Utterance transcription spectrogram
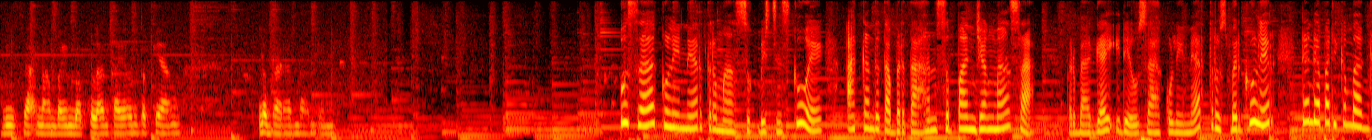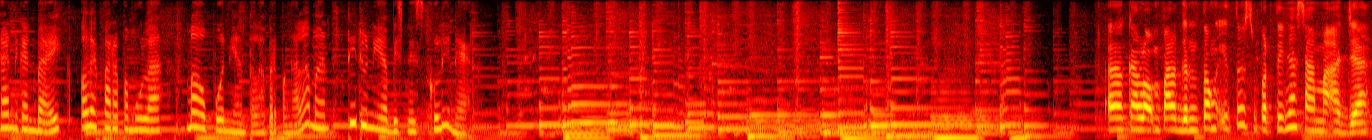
bisa nambahin bakulan saya untuk yang lebaran tahun ini. Usaha kuliner termasuk bisnis kue akan tetap bertahan sepanjang masa. Berbagai ide usaha kuliner terus bergulir dan dapat dikembangkan dengan baik oleh para pemula maupun yang telah berpengalaman di dunia bisnis kuliner. Uh, kalau empal gentong itu sepertinya sama aja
